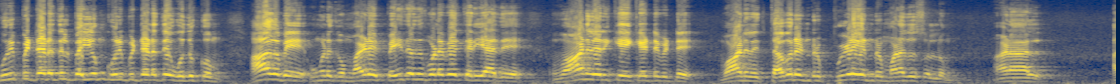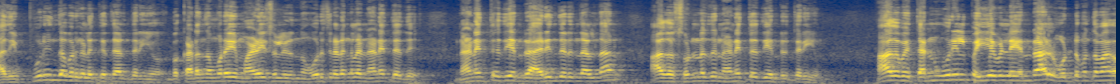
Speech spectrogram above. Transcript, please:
குறிப்பிட்ட இடத்தில் பெய்யும் குறிப்பிட்ட இடத்தை ஒதுக்கும். ஆகவே உங்களுக்கு மழை பெய்தது போலவே தெரியாது. வானிலை அறிக்கையை கேட்டுவிட்டு வானிலை தவறு என்று பிழை என்று மனது சொல்லும். ஆனால் அதை புரிந்தவர்களுக்கு தான் தெரியும். இப்போ கடந்த முறை மழை சொல்லியிருந்தோம். ஒரு சில இடங்களில் நனைத்தது. நனைத்தது என்று அறிந்திருந்தால்தான் ஆக சொன்னது நனைத்தது என்று தெரியும். ஆகவே தன் ஊரில் பெய்யவில்லை என்றால் ஒட்டுமொத்தமாக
